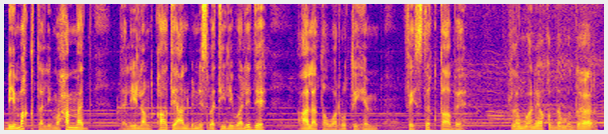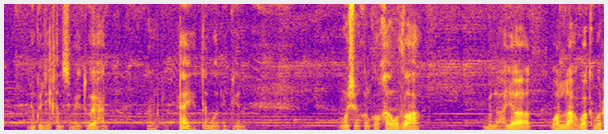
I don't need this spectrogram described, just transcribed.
بمقتل محمد دليلا قاطعا بالنسبة لوالده على تورطهم في استقطابه. تلموا هنا قدام الدار يمكن يجي 500 واحد. هاي تلموا يمكن مش نكون خوضها بالعياط. والله أكبر.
